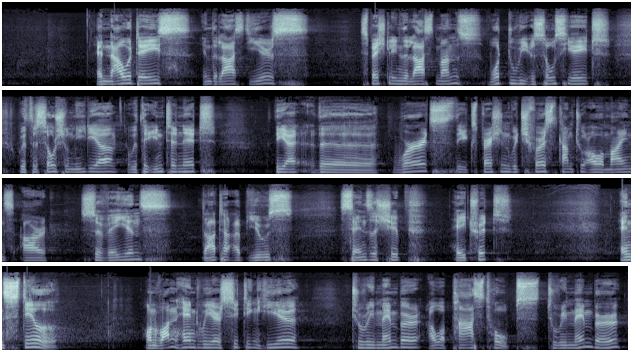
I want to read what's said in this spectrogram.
And nowadays, in the last years, especially in the last months, what do we associate with the social media, with the internet? The, uh, the words, the expression which first come to our minds are surveillance, data abuse, censorship, hatred. And still, on one hand, we are sitting here to remember our past hopes, to remember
